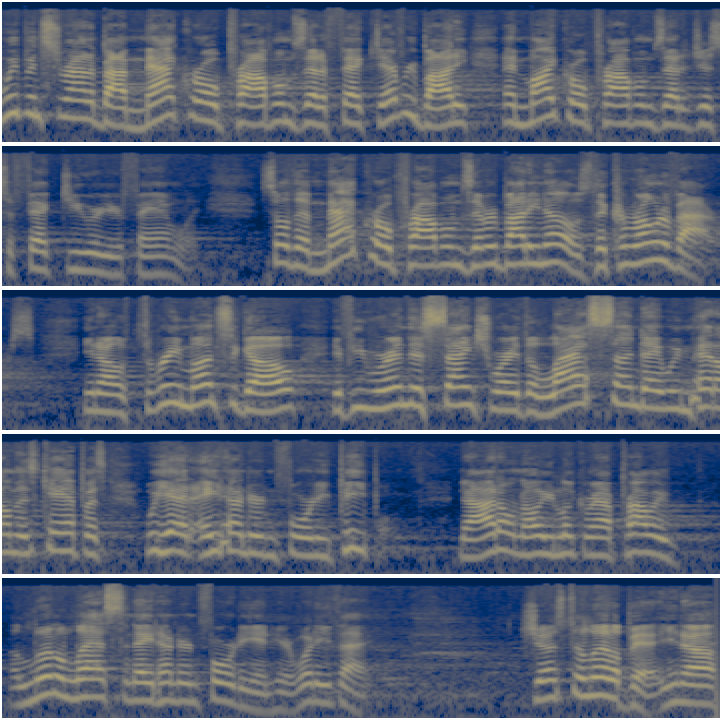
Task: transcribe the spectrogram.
And we've been surrounded by macro problems that affect everybody and micro problems that just affect you or your family. So the macro problems everybody knows the coronavirus. You know, three months ago, if you were in this sanctuary, the last Sunday we met on this campus, we had 840 people. Now, I don't know, you look around, probably a little less than 840 in here. What do you think? Just a little bit. You know,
